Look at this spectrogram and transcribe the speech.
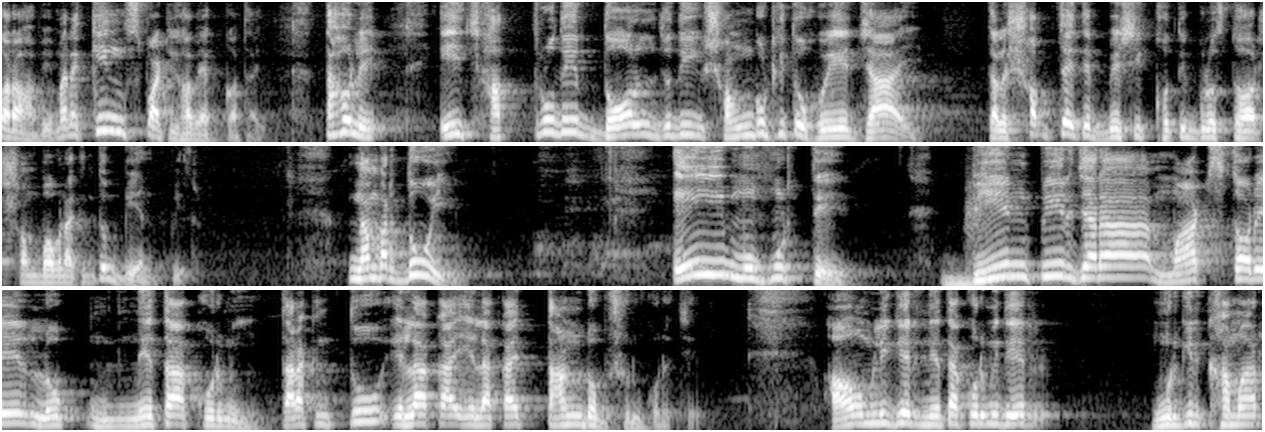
করা হবে মানে কিংস পার্টি হবে এক কথায়। তাহলে এই ছাত্রদের দল যদি সংগঠিত হয়ে যায়, তাহলে সবচাইতে বেশি ক্ষতিগ্রস্ত হওয়ার সম্ভাবনা কিন্তু বিএনপির। নাম্বার দুই, এই মুহূর্তে বিএনপির যারা মাঠ স্তরের লোক, নেতা, কর্মী, তারা কিন্তু এলাকায় এলাকায় তাণ্ডব শুরু করেছে। আওয়ামী লীগের নেতাকর্মীদের মুরগির খামার,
